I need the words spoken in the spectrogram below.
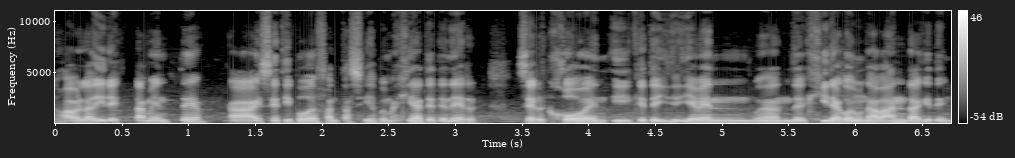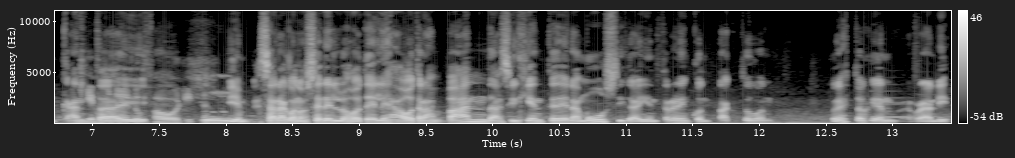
nos habla directamente a ese tipo de fantasías. Pues imagínate tener, ser joven y que te lleven de gira con una banda que te encanta y, empezar a conocer en los hoteles a otras bandas y gente de la música y entrar en contacto con, con esto que en, reali-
